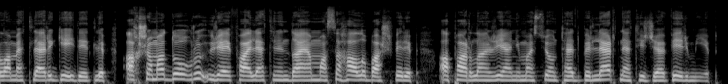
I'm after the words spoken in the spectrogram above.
əlamətləri qeyd edilib. Axşama doğru ürək fəaliyyətinin dayanması halı baş verib. Aparılan reanimasyon tədbirlər nəticə verməyib.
